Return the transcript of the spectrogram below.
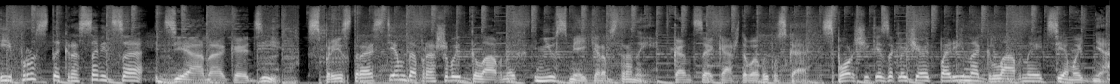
и просто красавица Диана Кади с пристрастием допрашивает главных ньюсмейкеров страны. В конце каждого выпуска спорщики заключают пари на главные темы дня.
